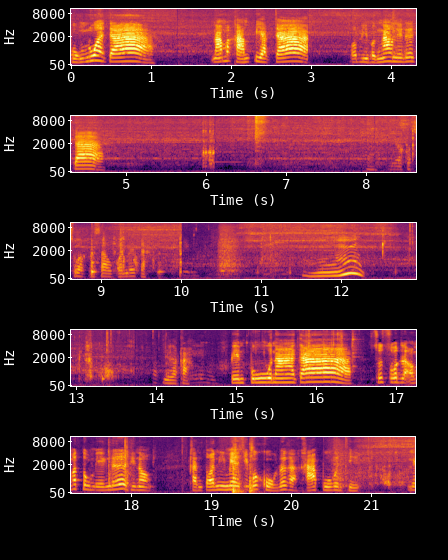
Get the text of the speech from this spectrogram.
ผงนัวจ้า น้ำมะขามเปียกจ้าบะบีบางเน่าวนี่เด้อจ้าเดี๋ยวก็สวกกระเซาก่อนด้วยจ้ะ นี่แหละค่ะ เป็นปูนาจ้า สดๆ แล้วเอามาตุ้มเองเด้อพี่น้องขั้นตอนนี้แม่สิบ่โขกเด้อค่ะ ขาปูมันสิแหล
